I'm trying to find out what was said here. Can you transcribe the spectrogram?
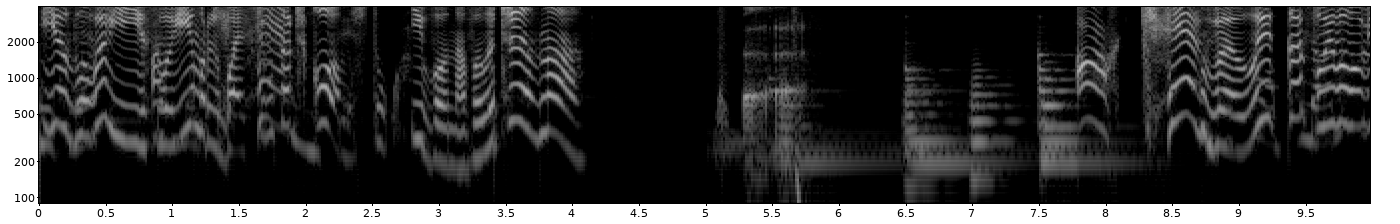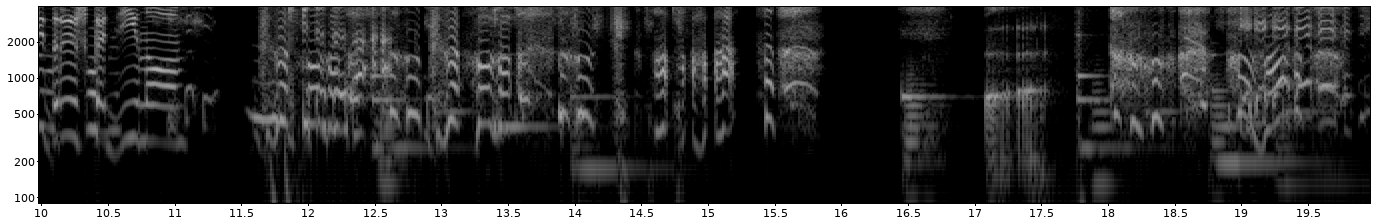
я зловив її своїм рибальським сачком. І вона величезна. Велика сливова відрижка, Діно.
